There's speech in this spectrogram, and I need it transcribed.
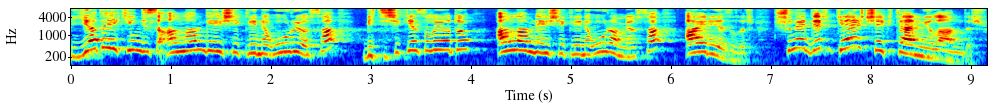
ya da ikincisi anlam değişikliğine uğruyorsa bitişik yazılıyordu anlam değişikliğine uğramıyorsa ayrı yazılır. Şu nedir? Gerçekten yılandır.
